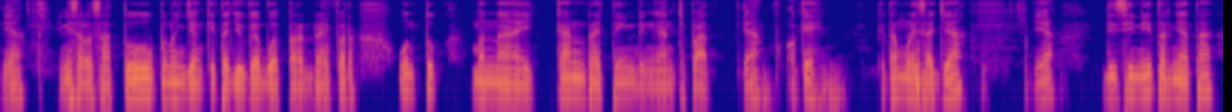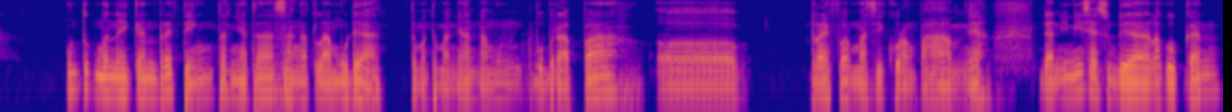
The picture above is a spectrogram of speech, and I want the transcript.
ya. Ini salah satu penunjang kita juga buat para driver untuk menaik naikkan rating dengan cepat ya. Oke, kita mulai saja ya. Di sini ternyata untuk menaikkan rating ternyata sangatlah mudah teman-teman ya. Namun beberapa uh, driver masih kurang paham ya. Dan ini saya sudah lakukan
